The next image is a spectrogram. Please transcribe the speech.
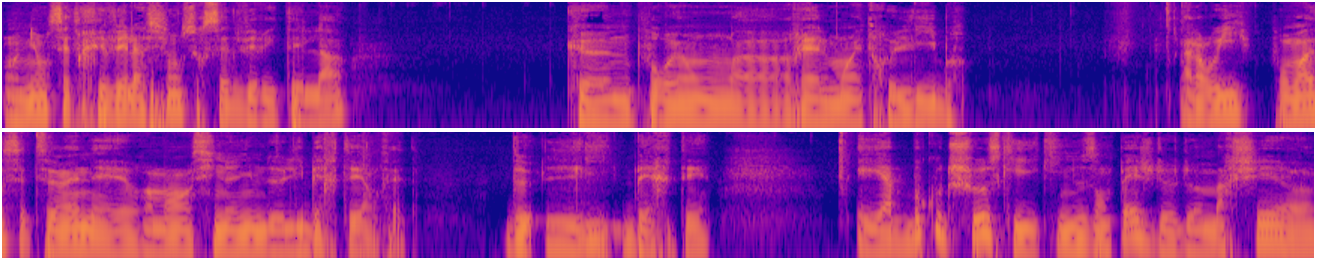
en ayant cette révélation sur cette vérité-là, que nous pourrions réellement être libres alors oui, pour moi, cette semaine est vraiment un synonyme de liberté, en fait. De liberté. Et il y a beaucoup de choses qui, nous empêchent de, marcher euh,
